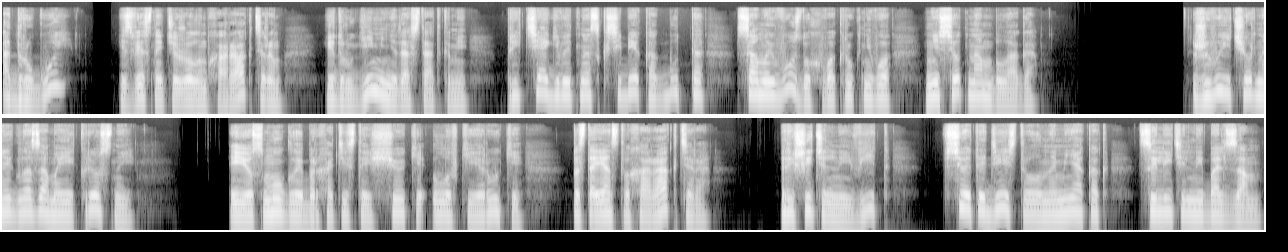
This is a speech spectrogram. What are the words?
а другой, известный тяжелым характером и другими недостатками, притягивает нас к себе, как будто самый воздух вокруг него несет нам благо. Живые черные глаза моей крестной, ее смуглые бархатистые щеки, ловкие руки, постоянство характера, решительный вид — все это действовало на меня как целительный бальзам.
